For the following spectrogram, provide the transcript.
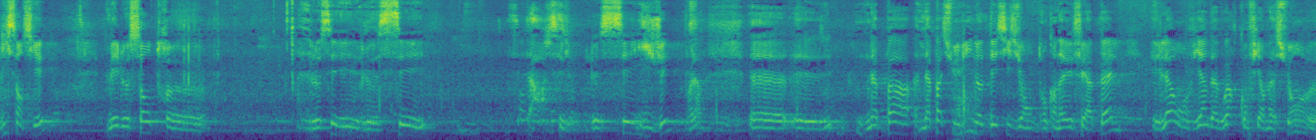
licencié, mais le centre, le, C, le, C, ah, le CIG, voilà, n'a pas, n'a pas suivi notre décision. Donc on avait fait appel et là on vient d'avoir confirmation euh,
